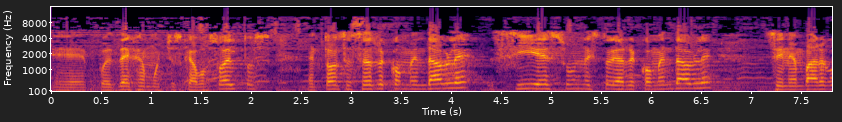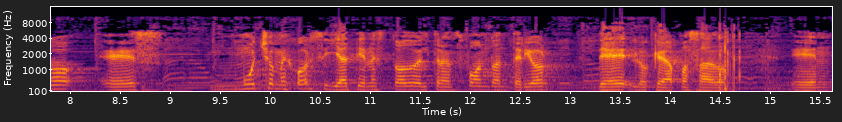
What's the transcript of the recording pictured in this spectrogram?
eh, pues deja muchos cabos sueltos. Entonces es recomendable sí es una historia recomendable. Sin embargo es mucho mejor si ya tienes todo el trasfondo anterior de lo que ha pasado en,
